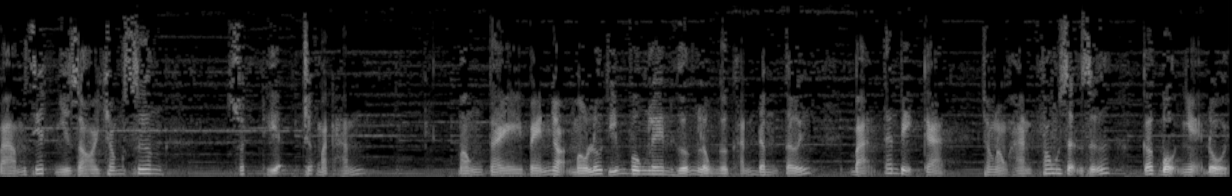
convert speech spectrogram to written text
bám giết như giòi trong xương, xuất hiện trước mặt hắn. Móng tay bén nhọn màu lâu tím vung lên hướng lồng ngực hắn đâm tới, bản thân bị cản, trong lòng Hàn Phong giận dữ, cước bộ nhẹ đổi,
